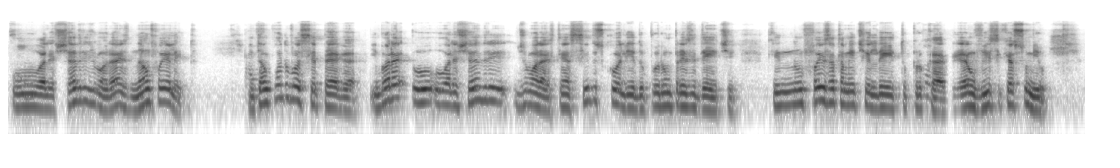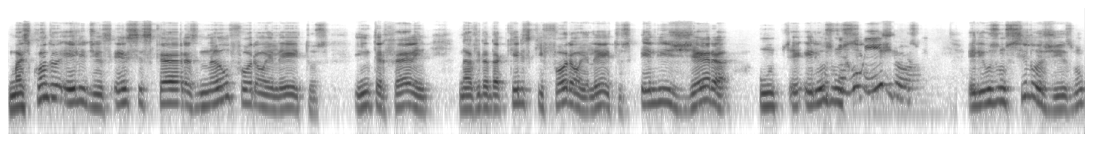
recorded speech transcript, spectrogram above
Sim. O Alexandre de Moraes não foi eleito. Então, quando você pega, embora o, o, Alexandre de Moraes tenha sido escolhido por um presidente que não foi exatamente eleito para o cargo, é um vice que assumiu, mas quando ele diz esses caras não foram eleitos e interferem na vida daqueles que foram eleitos, ele gera um, ele usa Esse um ruído. Ele usa um silogismo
